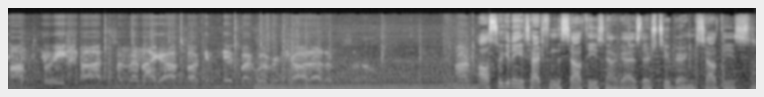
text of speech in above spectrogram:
popped three shots, and then I got fucking hit by whoever shot at him, so. I'm also getting attacked from the southeast now, guys. There's two bearing southeast.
